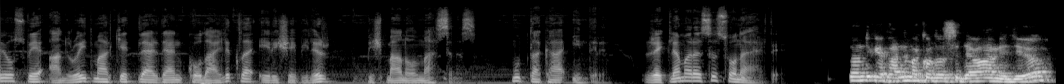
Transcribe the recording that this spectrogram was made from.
iOS ve Android marketlerden kolaylıkla erişebilir, pişman olmazsınız. Mutlaka indirin. Reklam arası sona erdi. Döndük efendim. Akıl devam ediyor.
